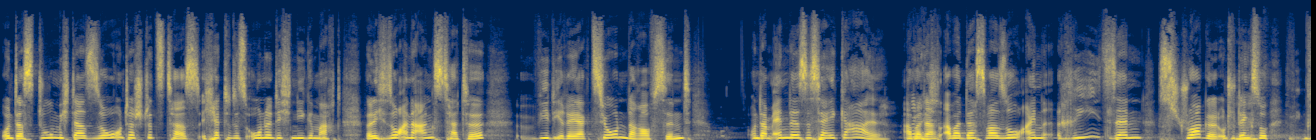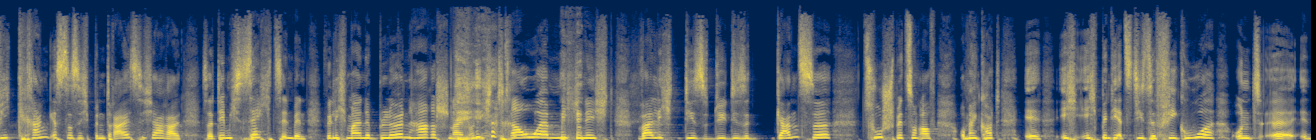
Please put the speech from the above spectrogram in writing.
Und dass du mich da so unterstützt hast, ich hätte das ohne dich nie gemacht, weil ich so eine Angst hatte, wie die Reaktionen darauf sind und am Ende ist es ja egal. Aber das, aber das war so ein riesen Struggle. Und du denkst so, wie krank ist das? Ich bin 30 Jahre alt. Seitdem ich 16 bin, will ich meine blöden Haare schneiden. Und ich traue mich nicht, weil ich diese, die, diese ganze Zuspitzung auf, oh mein Gott, äh, ich, ich bin jetzt diese Figur und äh,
